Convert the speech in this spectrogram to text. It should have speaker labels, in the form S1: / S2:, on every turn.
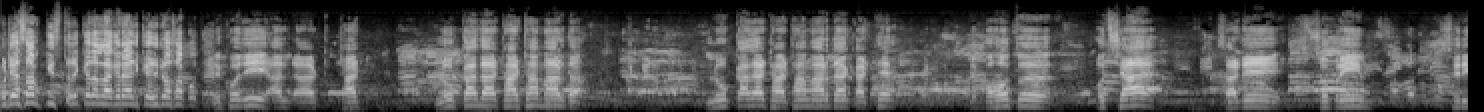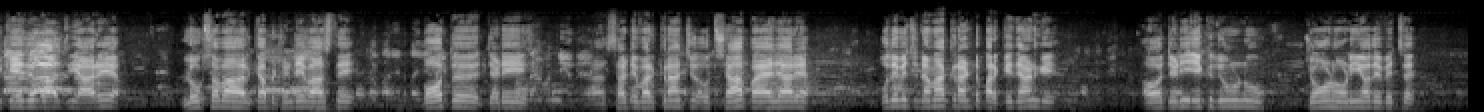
S1: ਗੁੱਡਿਆ ਸਾਹਿਬ ਕਿਸ ਤਰੀਕੇ ਦਾ ਲੱਗ ਰਿਹਾ ਅੱਜ ਕੇਜਰੀਵਾਲ ਸਾਹਿਬ ਪਹੁੰਚੇ
S2: ਦੇਖੋ ਜੀ ਅਲ- ਅ, ਠਾ- ਲੋਕਾਂ ਦਾ ਠਾਠਾ ਮਾਰਦਾ। ਲੋਕਾਂ ਦਾ ਠਾਠਾ ਮਾਰਦਾ ਇਕੱਠ ਹੈ ਤੇ ਬਹੁਤ ਉਤਸ਼ਾਹ ਹੈ। ਸਾਡੇ ਸੁਪਰੀਮ ਸ੍ਰੀ ਕੇਜਰੀਵਾਲ ਜੀ ਆ ਰਹੇ ਆ। ਲੋਕ ਸਭਾ ਹਲਕਾ ਬਠਿੰਡੇ ਵਾਸਤੇ ਬਹੁਤ ਜਿਹੜੇ ਅ, ਸਾਡੇ ਵਰਕਰਾਂ 'ਚ ਉਤਸ਼ਾਹ ਪਾਇਆ ਜਾ ਰਿਹਾ। ਉਹਦੇ ਵਿੱਚ ਨਵਾਂ ਕਰੰਟ ਭਰ ਕੇ ਜਾਣਗੇ। ਔਰ ਜਿਹੜੀ 1 ਜੂਨ ਨੂੰ ਚੋਣ ਹੋਣੀ ਹੈ ਉਹਦੇ ਵਿੱਚ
